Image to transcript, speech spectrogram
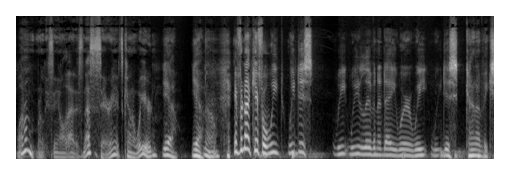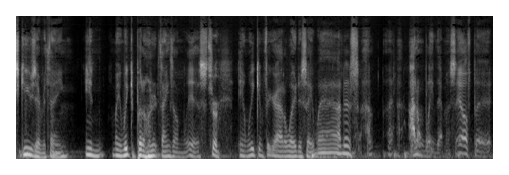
well, I don't really see all that as necessary. It's kind of weird. yeah, yeah. No, If we're not careful, we we just we we live in a day where we we just kind of excuse everything. In I mean, we could put a hundred things on the list, Sure. and we can figure out a way to say, well, I just I, I- I don't believe that myself, but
